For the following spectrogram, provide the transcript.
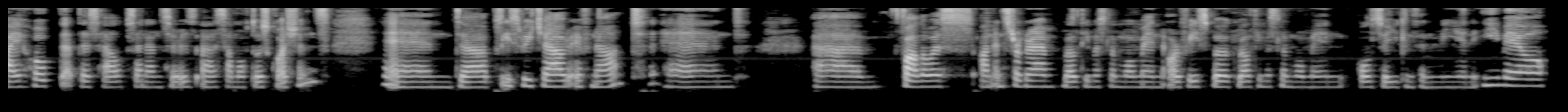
I hope that this helps and answers uh, some of those questions. And uh, please reach out if not. And um, follow us on Instagram, Wealthy Muslim Woman, or Facebook, Wealthy Muslim Woman. Also, you can send me an email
